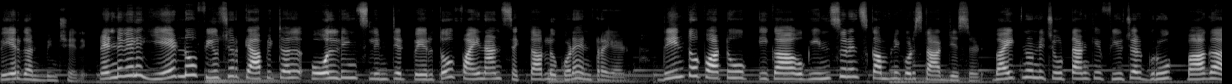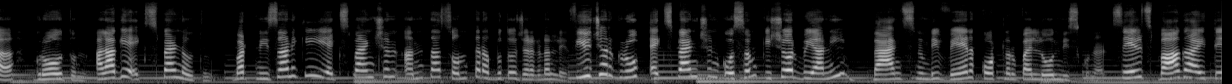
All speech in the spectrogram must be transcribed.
పేరు కనిపించేది. రెండు వేల ఏడులో ఫ్యూచర్ క్యాపిటల్ హోల్డింగ్స్ లిమిటెడ్ పేరుతో ఫైనాన్స్ సెక్టార్లో కూడా ఎంటర్ అయ్యాడు. దీంతో పాటు ఇక ఒక ఇన్సూరెన్స్ కంపెనీ కూడా స్టార్ట్ చేశాడు. బయట నుండి చూడటానికి ఫ్యూచర్ గ్రూప్ బాగా గ్రో అవుతుంది. అలాగే ఎక్స్పాండ్ అవుతుంది. బట్ నిజానికి ఈ ఎక్స్పాన్షన్ అంతా సొంత డబ్బుతో జరగడం లేదు. ఫ్యూచర్ గ్రూప్ ఎక్స్పాన్షన్ కోసం కిషోర్ బియాని బ్యాంక్స్ నుండి వేల కోట్ల రూపాయలు లోన్ తీసుకున్నాడు. సేల్స్ బాగా అయితే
